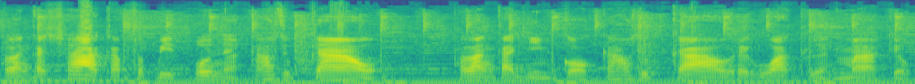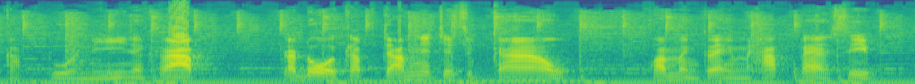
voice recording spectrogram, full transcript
พลังกระชากครับสปีดต้นเนี่ย 99 พลังการยิงก็ 99 เรียกว่าเถื่อนมากเกี่ยวกับตัวนี้นะครับ กระโดดครับจัมป์เนี่ย 79 ความแข็งแกร่งนะครับ 80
